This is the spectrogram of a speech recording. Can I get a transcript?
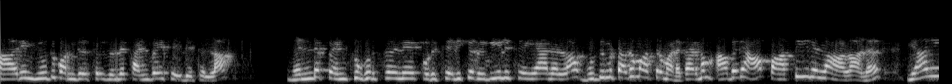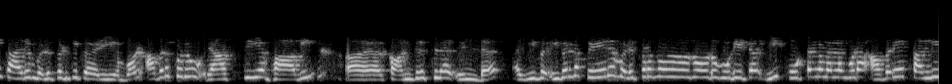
കാര്യം യൂത്ത് കോൺഗ്രസിൽ നിന്ന് കൺവേ ചെയ്തിട്ടുള്ള എന്റെ പെൺ സുഹൃത്തിനെ കുറിച്ച് എനിക്ക് റിവീൽ ചെയ്യാനുള്ള ബുദ്ധിമുട്ട് അത് മാത്രമാണ്. കാരണം അവർ ആ പാർട്ടിയിലുള്ള ആളാണ്. ഞാൻ ഈ കാര്യം വെളിപ്പെടുത്തി കഴിയുമ്പോൾ അവർക്കൊരു രാഷ്ട്രീയ ഭാവി കോൺഗ്രസ്സിൽ ഉണ്ട്. ഇവ- ഇവരുടെ പേര് വെളിപ്പെടുന്നതോട് കൂടിയിട്ട് ഈ കൂട്ടങ്ങളെല്ലാം കൂടെ അവരെ തള്ളി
